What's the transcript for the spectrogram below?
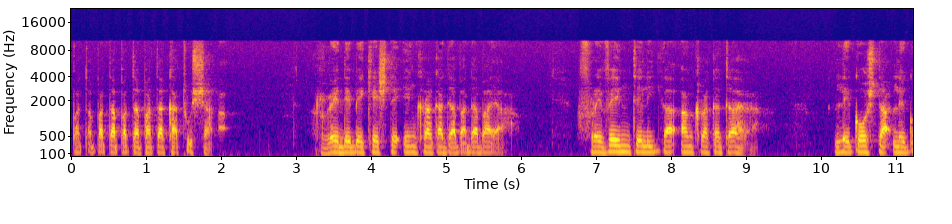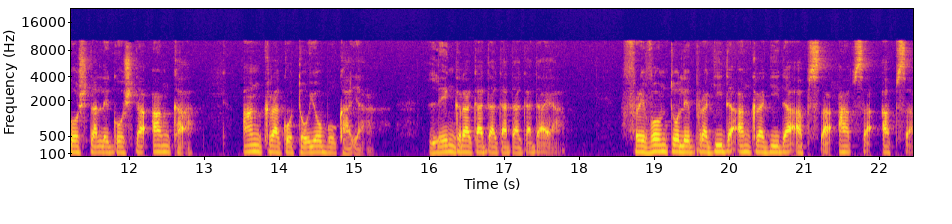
Pata pata pata pata katusha. Rede bekeshte enkragadabadabaya. Frevente liga ankrakataya. legosta legoshta legoshta anka. Ankra kotoyobokaya. Lengra gada gada gadaya. Frevonto le bragida ankragida apsa apsa apsa.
